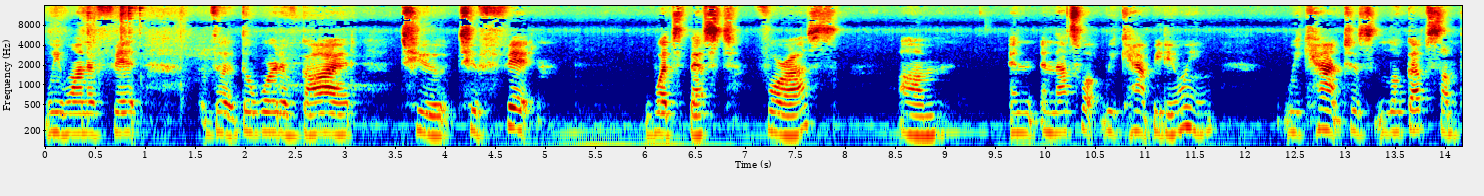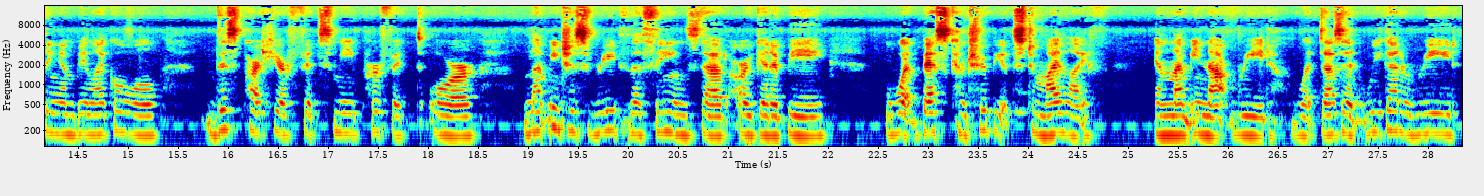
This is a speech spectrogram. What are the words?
We want to fit the the word of God to to fit what's best for us. Um, and and that's what we can't be doing. We can't just look up something and be like oh well this part here fits me perfect or let me just read the things that are going to be what best contributes to my life and let me not read what doesn't. We got to read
